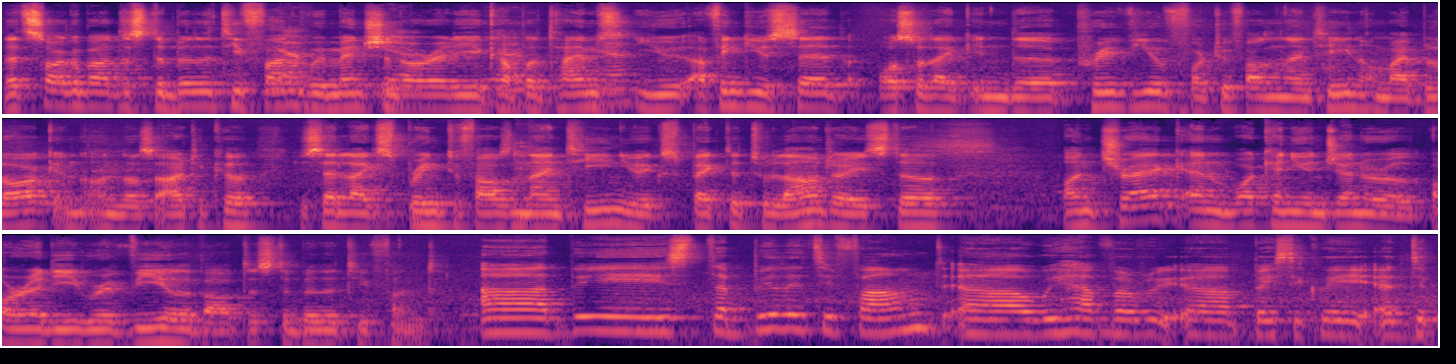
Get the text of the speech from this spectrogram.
Let's talk about the stability fund. Yeah, We mentioned yeah, already a yeah, couple of times. You, I think you said also like in the preview for 2019 on my blog and on those article, you said like spring 2019 you expected to launch. Are you still on track? And what can you in general already reveal about the stability fund? Uh, the stability fund, uh, we have a re- uh, basically a de-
